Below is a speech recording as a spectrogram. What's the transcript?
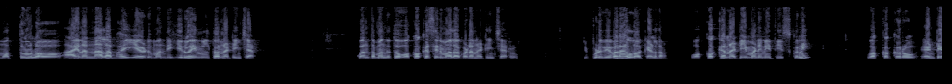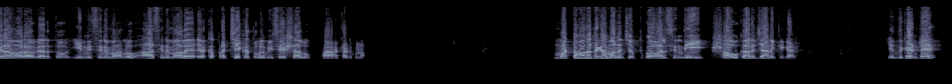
మొత్తంలో ఆయన నలభై ఏడు మంది హీరోయిన్లతో నటించారు. కొంతమందితో ఒక్కొక్క సినిమాలో కూడా నటించారు. ఇప్పుడు వివరాల్లోకి వెళదాం. ఒక్కొక్క నటీమణిని తీసుకుని ఒక్కొక్కరు ఎన్టీ రామారావు గారితో ఎన్ని సినిమాలు ఆ సినిమాల యొక్క ప్రత్యేకతలు విశేషాలు మాట్లాడుకున్నాం మొట్టమొదటగా మనం చెప్పుకోవాల్సింది షావుకారు జానకి గారు. ఎందుకంటే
